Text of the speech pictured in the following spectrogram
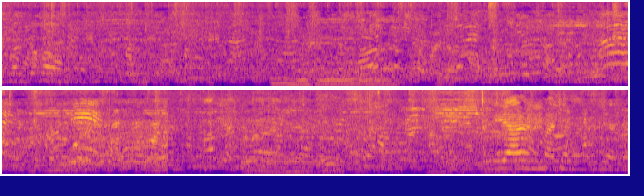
बनवतो यार आणि माझ्यामध्ये घ्यायला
